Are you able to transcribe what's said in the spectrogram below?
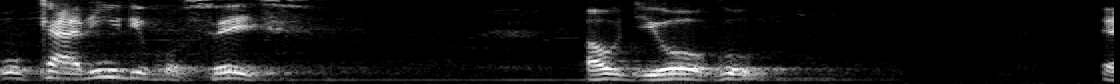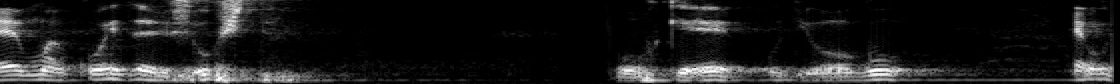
o carinho de vocês ao Diogo é uma coisa justa, porque o Diogo é o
